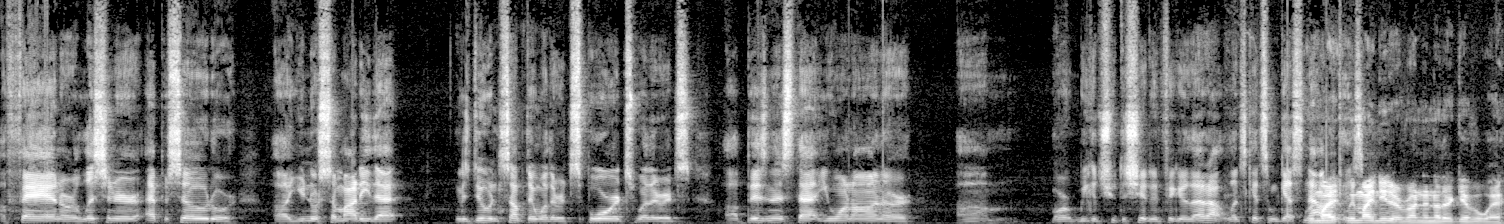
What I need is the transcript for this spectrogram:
a fan or a listener episode, or uh, you know somebody that is doing something, whether it's sports, whether it's uh, business that you want on, or um, or we could shoot the shit and figure that out. Let's get some guests now. We might we might need to run another giveaway.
